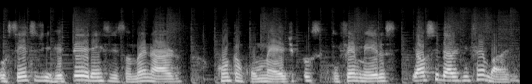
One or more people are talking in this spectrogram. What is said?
os centros de referência de São Bernardo contam com médicos, enfermeiros e auxiliares de enfermagem.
